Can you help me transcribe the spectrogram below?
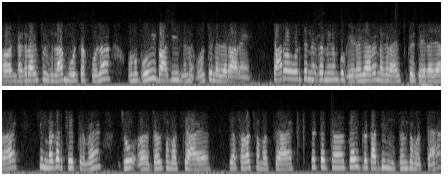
नगर आयुक्त के खिलाफ मोर्चा खोला उन वो भी बागी होते नज़र आ रहे हैं। चारों ओर से नगर निगम को घेरा जा रहा है नगर आयुक्त को घेरा जा रहा है कि नगर क्षेत्र में जो जल समस्या है या सड़क समस्या है या कई प्रकार की जन समस्या है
